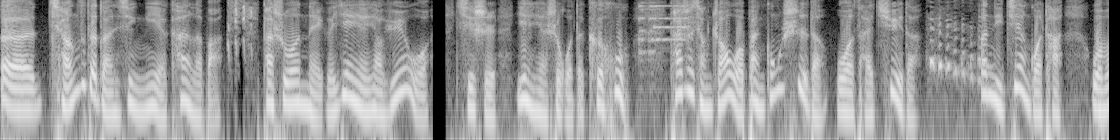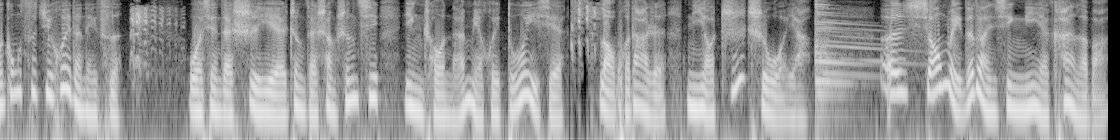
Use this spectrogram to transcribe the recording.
呃，强子的短信你也看了吧？他说哪个燕燕要约我，其实燕燕是我的客户，他是想找我办公室的，我才去的。呃，你见过他？我们公司聚会的那次。我现在事业正在上升期，应酬难免会多一些。老婆大人，你要支持我呀。呃，小美的短信你也看了吧？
